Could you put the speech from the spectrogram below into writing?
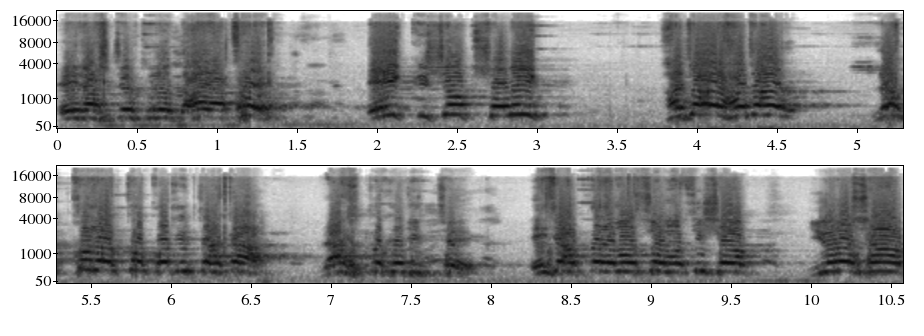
এই রাষ্ট্রের কোনো দায় আছে? এই কৃষক শ্রমিক হাজার হাজার লক্ষ লক্ষ কোটি টাকা রাষ্ট্রকে দিচ্ছে। এই যে আপনারা বলছেন ওসি সাহেব ইউরো সাহেব,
